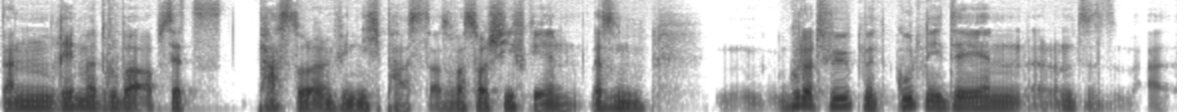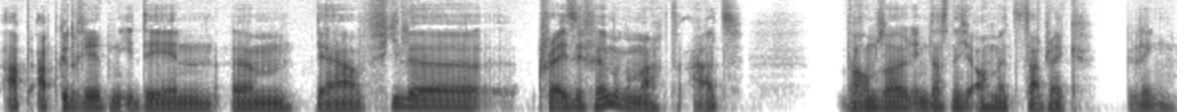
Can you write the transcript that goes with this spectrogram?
dann reden wir drüber, ob es jetzt passt oder irgendwie nicht passt. Also was soll schiefgehen? Das ist ein guter Typ mit guten Ideen und ab, abgedrehten Ideen, ähm, der viele crazy Filme gemacht hat. Warum soll ihm das nicht auch mit Star Trek gelingen?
